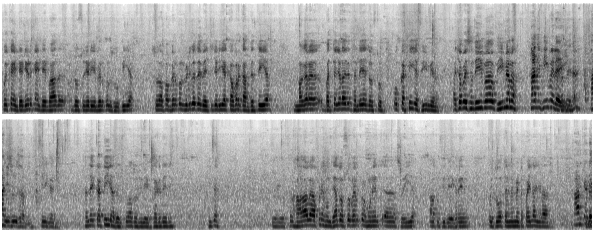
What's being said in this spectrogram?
ਕੋਈ ਘੰਟੇ, ਡੇਢ ਘੰਟੇ ਬਾਅਦ ਦੋਸਤੋ ਜਿਹੜੀ ਇਹ ਬਿਲਕੁਲ ਸੂਪੀ ਆ। ਸੋ ਆਪਾਂ ਬਿਲਕੁਲ ਵੀਡੀਓ ਦੇ ਵਿੱਚ ਜਿਹੜੀ ਆ ਕਵਰ ਕਰ ਦਿੱਤੀ ਆ। ਮਗਰ ਬੱਚਾ ਜਿਹੜਾ ਇਹਦੇ ਥੱਲੇ ਆ ਦੋਸਤੋ ਉਹ ਕੱਟੀ ਆ ਫੀਮੇਲ ਅੱਛਾ ਭਾਈ ਸੰਦੀਪ ਫੀਮੇਲ ਹਾਂਜੀ ਫੀਮੇਲ ਹੈ ਜੀ। ਹੈ? ਹਾਂਜੀ ਸੰਧੂ ਸਾਹਿਬ ਜੀ। ਠੀਕ ਹੈ ਜੀ। ਥੱਲੇ ਕੱਟੀ ਆ ਦੋਸਤੋ ਆ ਤੁਸੀਂ ਦੇਖ ਸਕਦੇ ਜੀ। ਠੀਕ ਹੈ? ਤੇ ਫਿਲਹਾਲ ਆਪਣੇ ਹੁੰਦਿਆਂ ਦੋਸਤੋ ਬਿਲਕੁਲ ਹੁਣੇ ਅਹ, ਸੋਈ ਆ। ਆ ਤੁਸੀਂ ਦੇਖ ਰਹੇ ਹੋ। ਕੋਈ 2-3 ਮਿੰਟ ਪਹਿਲਾਂ ਜਿਹੜਾ ਖਾਣ ਚੱਡੇ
